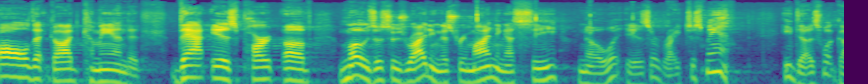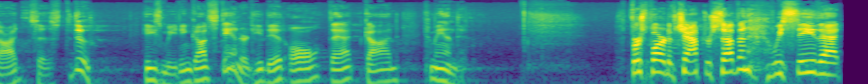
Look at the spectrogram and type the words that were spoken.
all that God commanded. That is part of Moses, who's writing this, reminding us see, Noah is a righteous man. He does what God says to do. He's meeting God's standard. He did all that God commanded. First part of chapter 7, we see that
